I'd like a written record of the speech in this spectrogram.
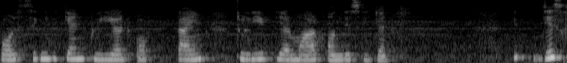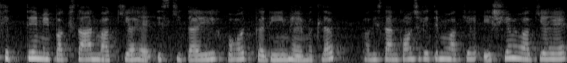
for significant period of time to leave their mark on this region जिस खत्े में पाकिस्तान वाक़ है, इसकी तारीख़ बहुत कदीम है। मतलब पाकिस्तान कौन से खत्े में वाक़ है? एशिया में वाक़ है।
